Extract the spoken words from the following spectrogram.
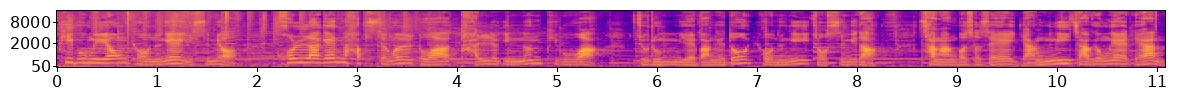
피부 미용 효능에 있으며 콜라겐 합성을 도와 탄력 있는 피부와 주름 예방에도 효능이 좋습니다. 상황버섯의 양리 작용에 대한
